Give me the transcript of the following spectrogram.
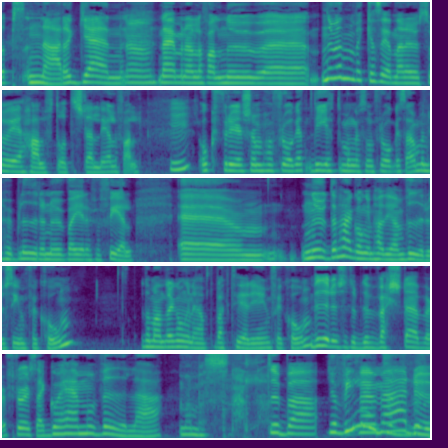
Oops, not again. Ja. Nej men i alla fall nu, eh, nu en vecka senare så är jag halvt återställd i alla fall. Mm. Och för er som har frågat, det är jättemånga som frågar så här, "Ah, men hur blir det nu, vad är det för fel? Ehm, nu, den här gången hade jag en virusinfektion. De andra gångerna har jag haft bakterieinfektion. Virus är typ det värsta ever. För då är det så här, gå hem och vila. Man bara snälla. Du bara, Jag vill vem inte är vila."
